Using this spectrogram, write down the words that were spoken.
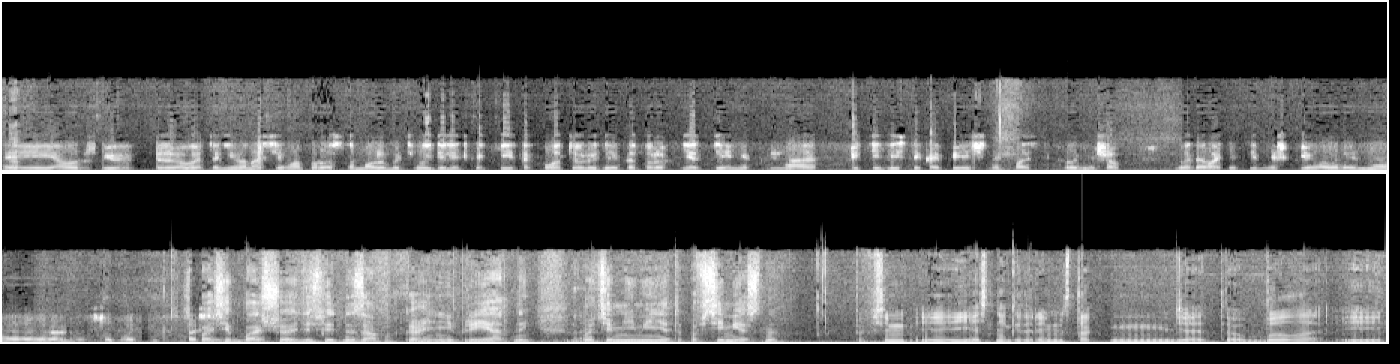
И я вот живу, это невыносимо просто. Может быть, выделить какие-то квоты у людей, у которых нет денег на 50-копеечный пластиковый мешок, выдавать эти мешки во время э, субботника. Спасибо большое. Действительно, запах крайне неприятный, но тем не менее это повсеместно. По всем, и есть некоторые места, где это было, и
